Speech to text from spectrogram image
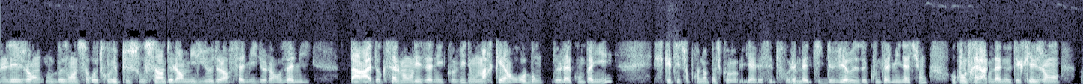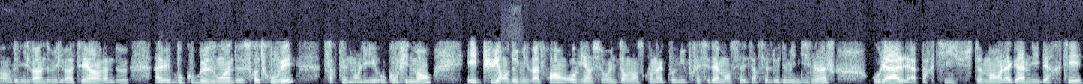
les gens ont besoin de se retrouver plus au sein de leur milieu, de leur famille, de leurs amis. Paradoxalement, les années Covid ont marqué un rebond de la compagnie ce qui était surprenant parce qu'il y avait cette problématique de virus, de contamination. Au contraire, on a noté que les gens en 2020, 2021, 2022 avaient beaucoup besoin de se retrouver, certainement lié au confinement. Et puis en 2023, on revient sur une tendance qu'on a connue précédemment, c'est-à-dire celle de 2019, où là, la partie justement, la gamme liberté,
